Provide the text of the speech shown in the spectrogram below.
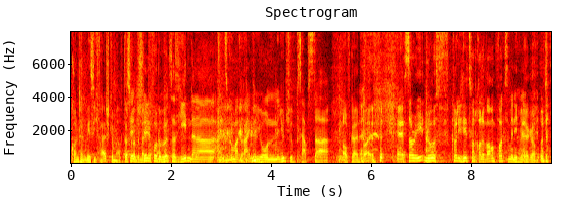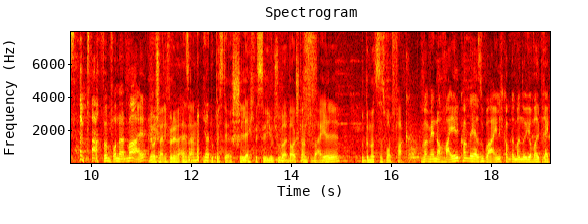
contentmäßig falsch gemacht. Das stell, könnte man stell dir vor, du würdest das jeden deiner 1,3 Millionen YouTube-Subs da. Auf keinen Fall. äh, sorry, nur Qualitätskontrolle, warum folgst du mir nicht mehr? Ja, genau. Und das am Tag 500 Mal. Ja, wahrscheinlich würde dann einer sagen, ja, du bist der schlechteste YouTuber Deutschlands, weil du benutzt das Wort Fuck. Wenn noch weil kommt, wäre ja super. Eigentlich kommt immer nur, ja, weil Dreck.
